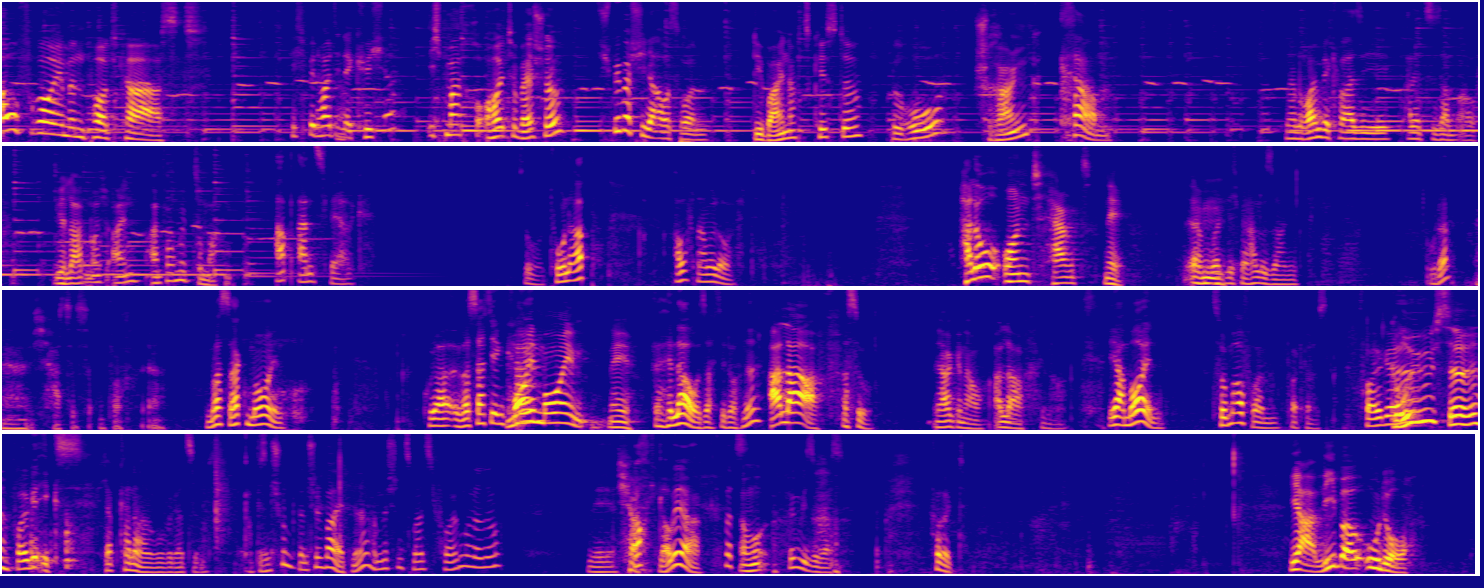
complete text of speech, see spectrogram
Aufräumen Podcast. Ich bin heute in der Küche. Ich mache heute Wäsche, Die Spülmaschine ausräumen. die Weihnachtskiste, Büro, Schrank. Kram. Und dann räumen wir quasi alle zusammen auf. Wir laden euch ein, einfach mitzumachen. Ab ans Werk. So, Ton ab. Aufnahme läuft. Hallo und Herz. Nee. Ich Ähm, wollte nicht mehr Hallo sagen. Oder? äh, ich hasse es einfach, ja. Du machst, sag Moin. Oder äh, was sagt ihr in Moin, Köln? moin. Nee. Äh, hello, sagt ihr doch, ne? Alaf. Ach so, Ja, genau. Alaf. genau. Ja, Moin. Zum Aufräumen-Podcast. Folge, Grüße. Folge X. Ich habe keine Ahnung, wo wir gerade sind. Ich glaube, wir sind schon ganz schön weit, ne? Haben wir schon 20 Folgen oder so? Nee. Tja. Doch, ich glaube ja. Was? Irgendwie sowas. Verrückt. Ja, lieber Udo,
